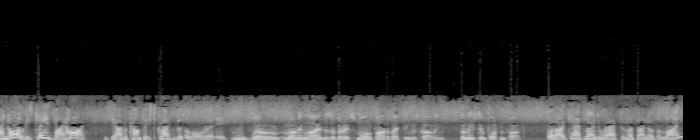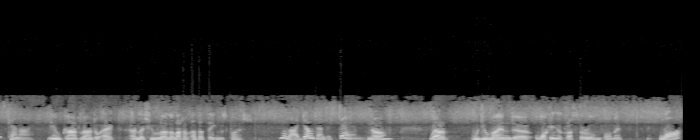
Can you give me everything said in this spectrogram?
I know all of his plays by heart. You see, I've accomplished quite a little already. Mm, Well, learning lines is a very small part of acting, Miss Carling. The least important part. But I can't learn to act unless I know the lines, can I? You can't learn to act unless you learn a lot of other things first. Well, I don't understand. No? Well, would you mind uh, walking across the room for me? Walk?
